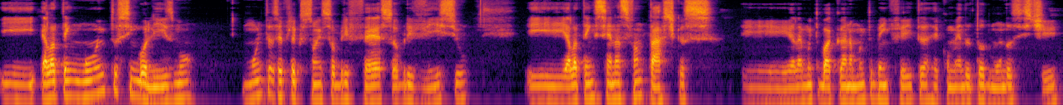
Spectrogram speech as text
E ela tem muito simbolismo, muitas reflexões sobre fé, sobre vício, e ela tem cenas fantásticas. E ela é muito bacana, muito bem feita, recomendo todo mundo assistir.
